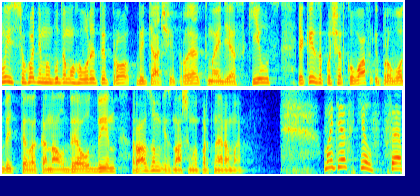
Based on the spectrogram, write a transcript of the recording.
Ну і сьогодні ми будемо говорити про дитячий проект Media Skills, який започаткував і проводить телеканал Д1 разом із нашими партнерами. Skills – це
